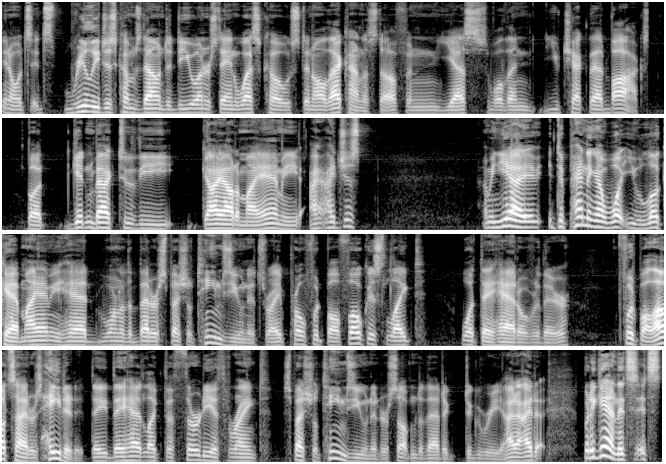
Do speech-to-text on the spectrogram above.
you know, it's it's really just comes down to do you understand West Coast and all that kind of stuff? And yes, well then you check that box. But getting back to the guy out of Miami, I, I just, I mean, yeah, depending on what you look at, Miami had one of the better special teams units, right? Pro Football Focus liked what they had over there. Football Outsiders hated it. They they had like the 30th ranked special teams unit or something to that degree. I, I, but again, it's it's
